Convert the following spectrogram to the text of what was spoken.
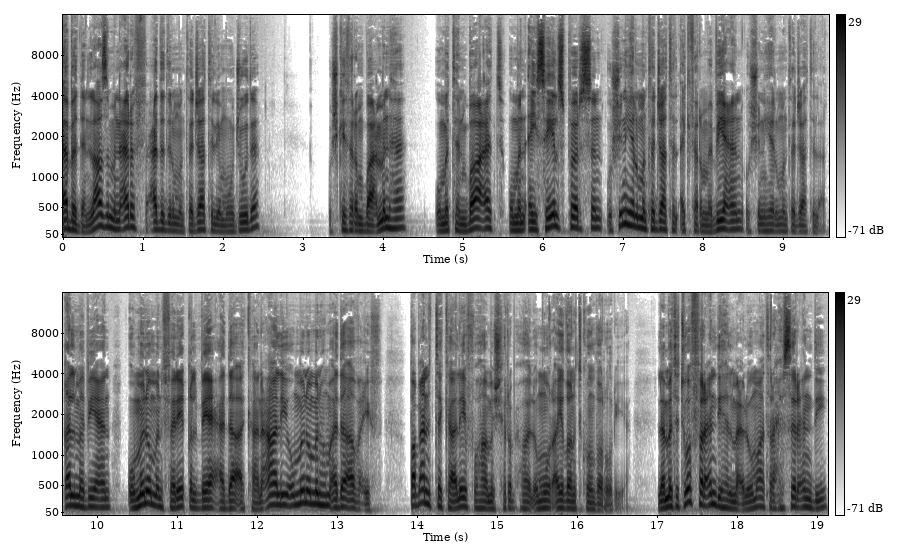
أبدا لازم نعرف عدد المنتجات اللي موجودة وش كثر انباع منها ومتى انباعت ومن أي sales person وشنو هي المنتجات الأكثر مبيعا وشنو هي المنتجات الأقل مبيعا ومنو من فريق البيع أداءه كان عالي ومنو منهم اداء ضعيف. طبعا التكاليف وهامش الربح وهالامور أيضا تكون ضرورية. لما تتوفر عندي هالمعلومات راح يصير عندي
